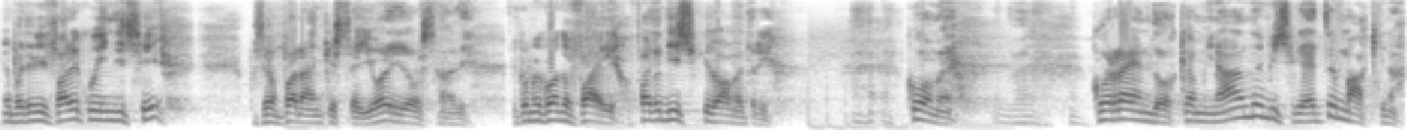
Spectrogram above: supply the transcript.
ne potevi fare 15, possiamo fare anche 6 ore di dorsali. È come quando fai, ho fatto 10 km. Come? Correndo, camminando, in bicicletta o in macchina.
